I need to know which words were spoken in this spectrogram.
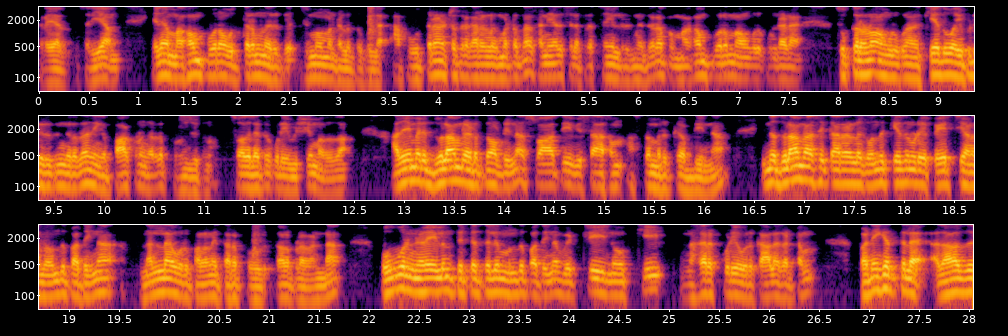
கிடையாது. சரியா? ஏன்னா மகம் பூரா உத்தரம்னு இருக்குது சிம்ம மண்டலத்துக்குள்ளே. அப்போ உத்தர நட்சத்திரக்காரர்களுக்கு மட்டும் தான் சனியால் சில பிரச்சனைகள் இருக்குமே தவிர அப்போ மகம் பூரம் அவங்களுக்கு உண்டான சுக்கரனும் அவங்களுக்கு கேதுவோ எப்படி இருக்குங்கிறத நீங்கள் பார்க்கணுங்கிறத புரிஞ்சுக்கணும். ஸோ அதில் இருக்கக்கூடிய விஷயம் அதுதான். அதே மாதிரி துலாமில் எடுத்தோம் அப்படின்னா சுவாதி விசாகம் அஸ்தம் இருக்குது அப்படின்னா இந்த துலாம் ராசிக்காரர்களுக்கு வந்து கேதுனுடைய பயிற்சியானது வந்து பார்த்திங்கன்னா நல்ல ஒரு பலனை தரப்போ தரப்பட வேண்டாம். ஒவ்வொரு நிலையிலும் திட்டத்திலும் வந்து பார்த்திங்கன்னா வெற்றியை நோக்கி நகரக்கூடிய ஒரு காலகட்டம். வணிகத்தில் அதாவது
